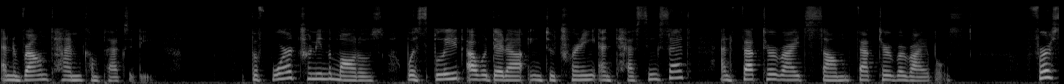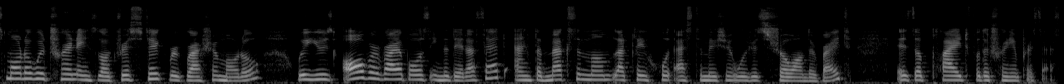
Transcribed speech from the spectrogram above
and runtime complexity. Before training the models, we split our data into training and testing set and factorize some factor variables. First model we train is logistic regression model. We use all variables in the dataset and the maximum likelihood estimation which is shown on the right is applied for the training process.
